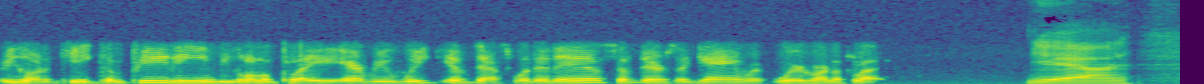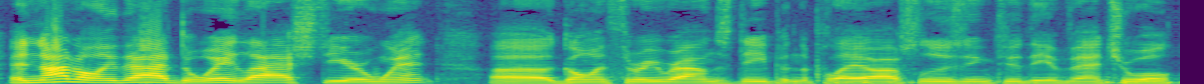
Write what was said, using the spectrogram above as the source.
We're going to keep competing. We're going to play every week if that's what it is. If there's a game, we're going to play. Yeah, and not only that, the way last year went, uh, going three rounds deep in the playoffs, losing to the eventual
